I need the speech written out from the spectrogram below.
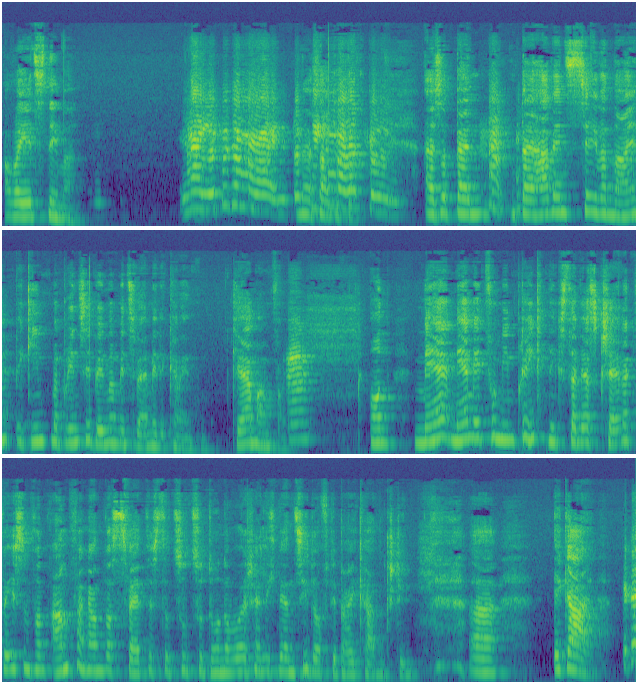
Aber jetzt nicht mehr. Na, jetzt ist er. Na, Dazwischen war er zehn. Also bei, bei HbA1c über 9 beginnt man prinzipiell immer mit zwei Medikamenten. Gleich am Anfang. Und mehr, mehr Metformin bringt nichts. Da wäre es gescheiter gewesen, von Anfang an was Zweites dazu zu tun. Aber wahrscheinlich wären Sie da auf die Barrikaden gestiegen. Äh, egal. Bitte,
